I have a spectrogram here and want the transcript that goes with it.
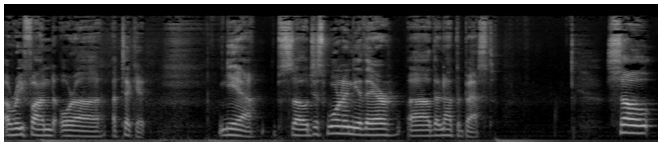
a refund or a, a ticket. Yeah, so just warning you there, uh, they're not the best. So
